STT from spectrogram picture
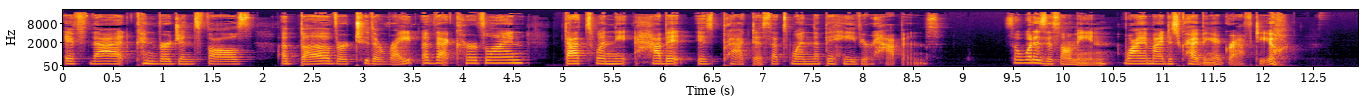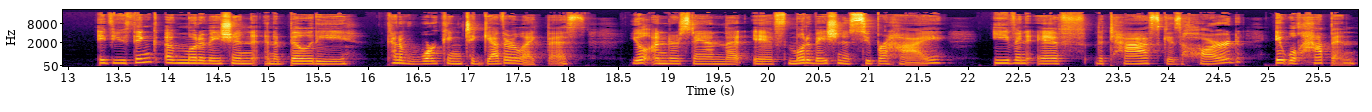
if that convergence falls above or to the right of that curved line, that's when the habit is practiced. That's when the behavior happens. So, what does this all mean? Why am I describing a graph to you? If you think of motivation and ability kind of working together like this, you'll understand that if motivation is super high, even if the task is hard, it will happen.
